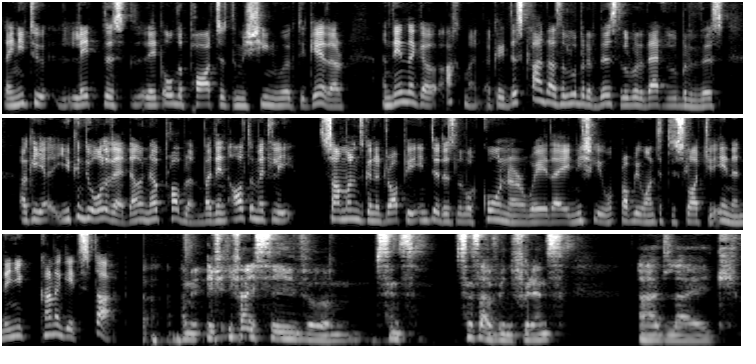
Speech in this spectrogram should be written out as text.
they need to let this let all the parts of the machine work together, and then they go, Ahmed, okay, this guy does a little bit of this, a little bit of that, a little bit of this. Okay, you can do all of that, no, no problem. But then ultimately, someone's going to drop you into this little corner where they initially probably wanted to slot you in, and then you kind of get stuck. I mean, if if I see the, since since I've been freelance, I had like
